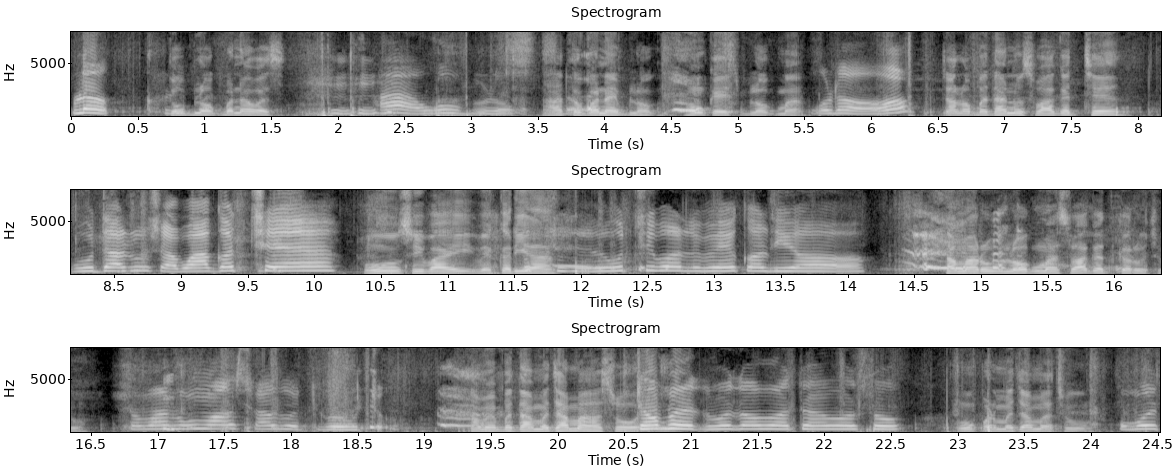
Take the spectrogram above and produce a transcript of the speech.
blog. તું બ્લોગ બનાવસ? હા હું બ્લોગ હા તો બનાય બ્લોગ. હું કહીશ બ્લોગમાં? બોલો. ચાલો બધાનું સ્વાગત છે. બધાનું સ્વાગત છે. હું સિવાય વેકરિયા. ઉછીવર વે કર્યા તમારું લોગમાં સ્વાગત કરું છું. તમારું માં સ્વાગત કરું છું. તમે બધા મજામાં હશો? તમે બધા મજામાં હશો હું પણ મજામાં છું. હું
